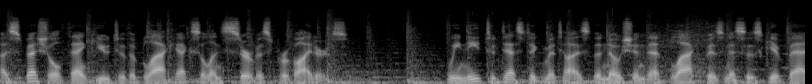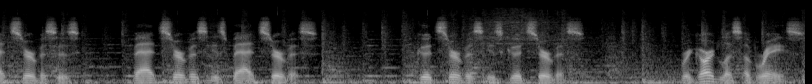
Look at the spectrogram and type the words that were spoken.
A special thank you to the Black Excellence Service providers. We need to destigmatize the notion that black businesses give bad services, bad service is bad service. Good service is good service regardless of race.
